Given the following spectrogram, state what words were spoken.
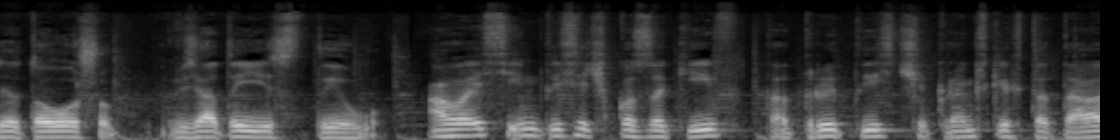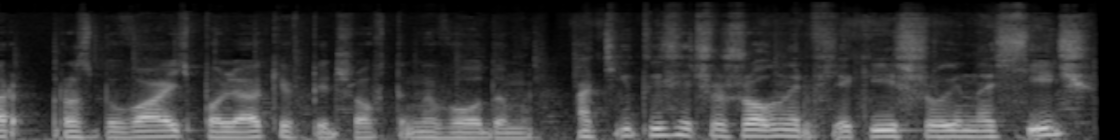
для того, щоб взяти її з тилу. Але 7 тисяч козаків та 3 тисячі кримських татар розбивають поляків під жовтими водами. А ті тисячі жовнирів, які йшли на Січ,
